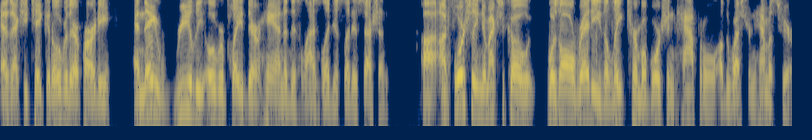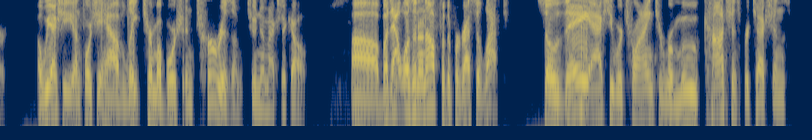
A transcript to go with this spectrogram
has actually taken over their party, and they really overplayed their hand in this last legislative session. Uh, unfortunately, New Mexico was already the late term abortion capital of the Western Hemisphere. Uh, we actually, unfortunately, have late term abortion tourism to New Mexico. Uh, but that wasn't enough for the progressive left. So they actually were trying to remove conscience protections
